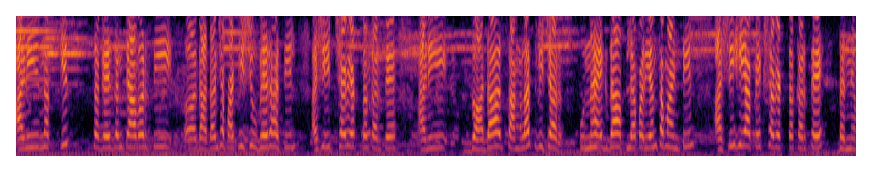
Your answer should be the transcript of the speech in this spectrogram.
आणि नक्कीच सगळेजण त्यावरती दादांच्या पाठीशी उभे राहतील अशी इच्छा व्यक्त करते. आणि दादा चांगलाच विचार पुन्हा एकदा आपल्यापर्यंत मांडतील अशी ही अपेक्षा व्यक्त करते. धन्यवाद.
